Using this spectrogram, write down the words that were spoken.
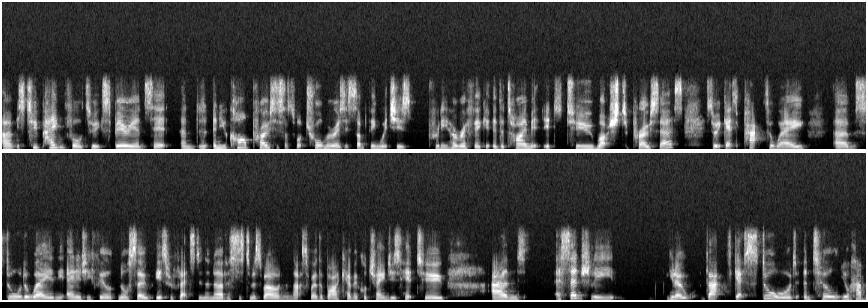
um, it's too painful to experience it, and and you can't process. That's what trauma is. It's something which is pretty horrific at the time. It, it's too much to process, so it gets packed away um, stored away in the energy field, and also it's reflected in the nervous system as well, and that's where the biochemical changes hit too. And essentially, you know, that gets stored until you'll have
